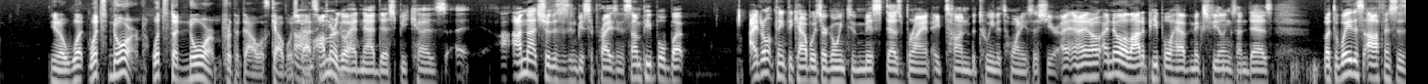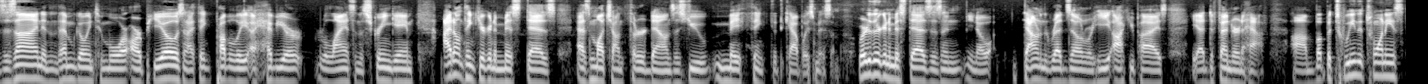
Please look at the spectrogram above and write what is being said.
you know what what's norm? What's the norm for the Dallas Cowboys Um. I'm going to go ahead and add this because uh, I'm not sure this is going to be surprising to some people, but I don't think the Cowboys are going to miss Dez Bryant a ton between the 20s this year. I- And I know I know a lot of people have mixed feelings on Dez, but the way this offense is designed and them going to more RPOs and I think probably a heavier reliance on the screen game, I don't think you're going to miss Dez as much on third downs as you may think that the Cowboys miss him. Where they're going to miss Dez is in, you know, down in the red zone where he occupies yeah, a defender and a half. Um, but between the 20s,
